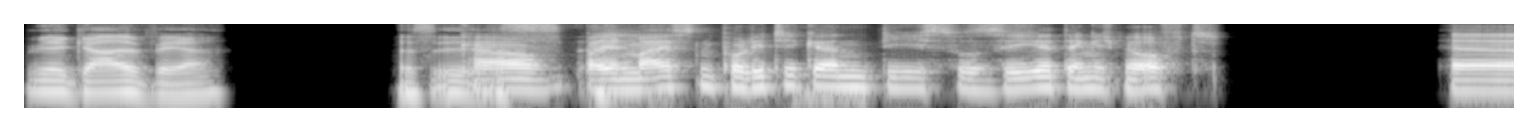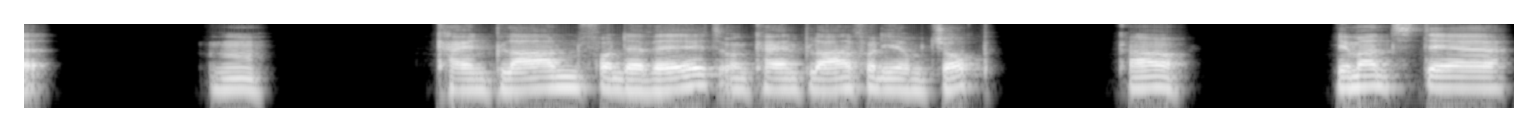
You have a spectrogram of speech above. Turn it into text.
Mir egal wer. Das ist. Ahnung. Bei den meisten Politikern, die ich so sehe, denke ich mir oft, äh, hm, kein Plan von der Welt und kein Plan von ihrem Job. Ahnung. Jemand, der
